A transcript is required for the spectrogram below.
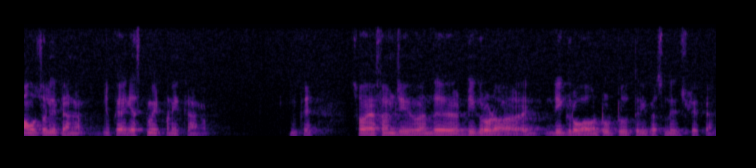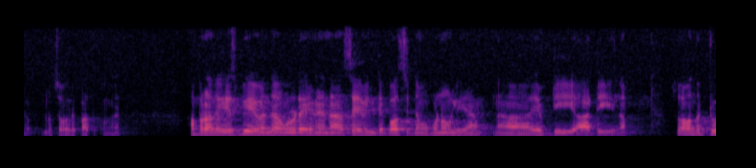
அவங்க சொல்லியிருக்காங்க. ஓகே எஸ்டிமேட் பண்ணியிருக்காங்க. ஓகே ஸோ எஃப்எம்ஜி வந்து டீக்ரோட டீக்ரோ ஆகும் டூ டூ த்ரீ பர்சன்டேஜ் சொல்லியிருக்காங்க ஸோ அதை பார்த்துக்கோங்க. அப்புறம் வந்து எஸ்பிஐ வந்து அவங்களோட என்னென்னா சேவிங் டெபாசிட் நம்ம பண்ணோம் இல்லையா? எஃப்டி ஆர்டி எல்லாம். ஸோ வந்து two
